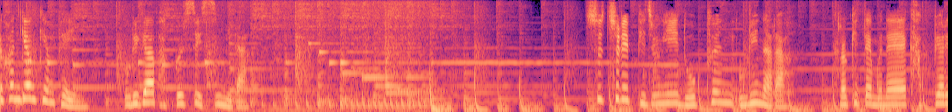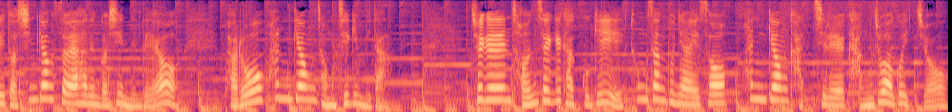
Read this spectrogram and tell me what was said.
환경 캠페인 우리가 바꿀 수 있습니다. 수출입 비중이 높은 우리나라. 그렇기 때문에 각별히 더 신경 써야 하는 것이 있는데요. 바로 환경 정책입니다. 최근 전 세계 각국이 통상 분야에서 환경 가치를 강조하고 있죠.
